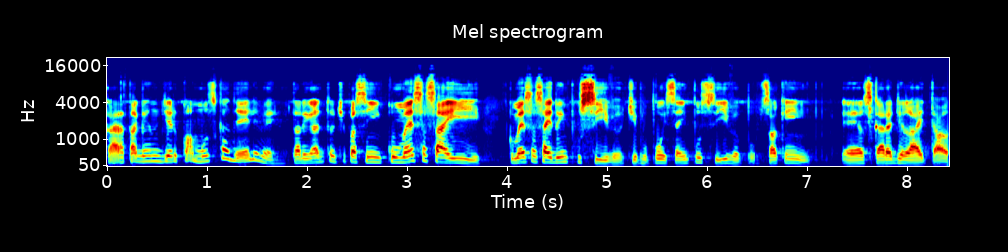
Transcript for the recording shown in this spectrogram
cara tá ganhando dinheiro com a música dele, velho, tá ligado? Então, tipo assim, começa a sair, começa a sair do impossível, tipo, pô, isso é impossível, pô, só quem é os caras de lá e tal.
